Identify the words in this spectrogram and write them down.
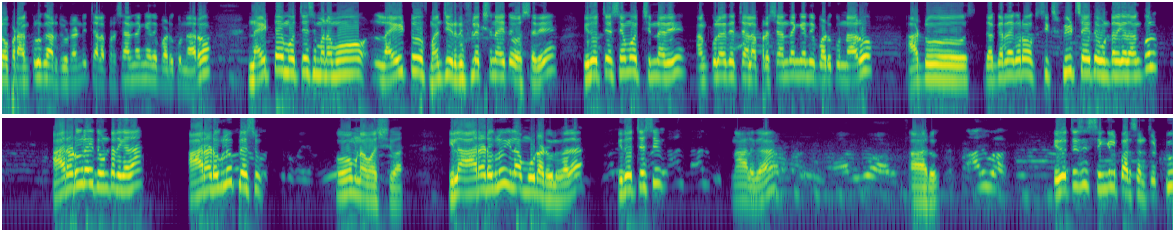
లోపల అంకుల్ గారు చూడండి చాలా ప్రశాంతంగా అయితే పడుకున్నారు. నైట్ టైం వచ్చేసి మనము లైట్ మంచి రిఫ్లెక్షన్ అయితే వస్తది. ఇది వచ్చేసేమో చిన్నది. అంకుల్ అయితే చాలా ప్రశాంతంగా అయితే పడుకున్నారు. అటు దగ్గర దగ్గర ఒక సిక్స్ ఫీట్స్ అయితే ఉంటది కదా అంకుల్? ఆరు అడుగులు అయితే ఉంటది కదా? ఆరు అడుగులు ప్లస్ ఓం నమ శివ. ఇలా ఆరు అడుగులు ఇలా మూడు అడుగులు కదా? ఇది వచ్చేసి నాలుగా? ఆరు. ఇది వచ్చేసి single persons. Two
